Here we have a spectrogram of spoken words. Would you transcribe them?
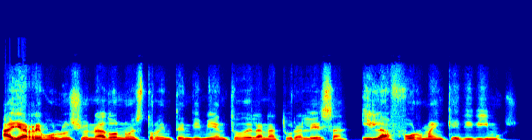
haya revolucionado nuestro entendimiento de la naturaleza y la forma en que vivimos.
